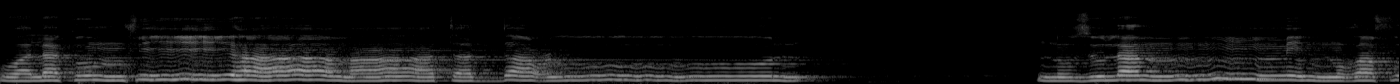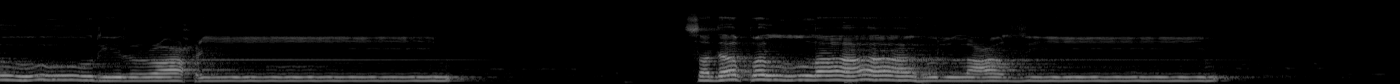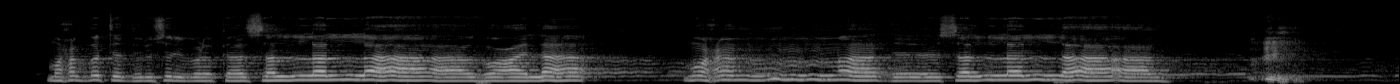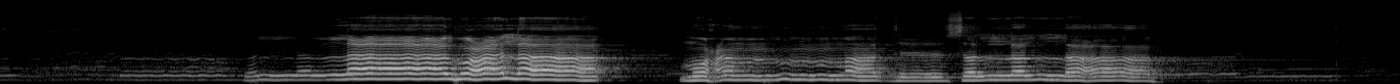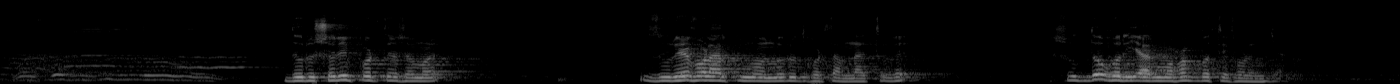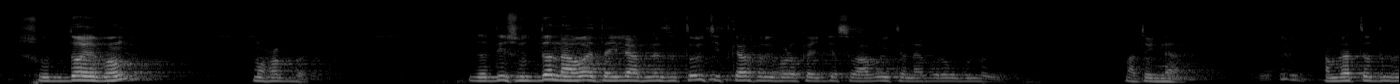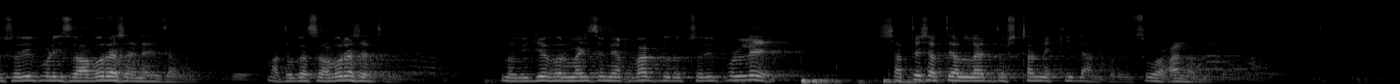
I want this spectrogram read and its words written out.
ولكم فيها ما تدعون. نزلا من غفور رحيم. صدق الله العظيم. محبت درسری بڑکا صلی اللہ على محمد صلی اللہ صلی اللہ على محمد صلی اللہ দুরু শরীফ পড়তে সময় জুড়ে পড়ার কোনো অনুরোধ করতাম না, তবে শুদ্ধ করি আর মহব্বতে পড়েন যান। শুদ্ধ এবং মহব্বত। যদি শুদ্ধ না হয়, তাইলে আপনি যতই চিৎকার করে পড়ো কাই গেছো আবইটা না, বরং গুণ মাতুই না, আমরা তো দূর শরীফ পড়ি সোয়াবর আশায় নাই যাব। মাতুকা সোয়াবর আশায় তো নবীজে ফরমাইছেন, একবার দুরুদ শরীফ পড়লে সাথে সাথে আল্লাহ দশটা নেকি দান করে সুহান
